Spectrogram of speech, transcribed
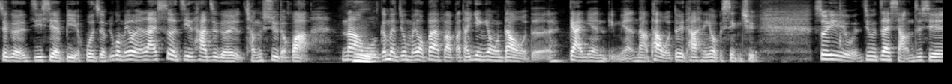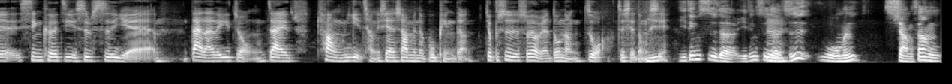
这个机械臂，或者如果没有人来设计它这个程序的话，那嗯我根本就没有办法把它应用到我的概念里面，哪怕我对它很有兴趣。所以我就在想，这些新科技是不是也带来了一种在创意呈现上面的不平等？就不是所有人都能做这些东西。一一定是的，一定是的。嗯只是我们想象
